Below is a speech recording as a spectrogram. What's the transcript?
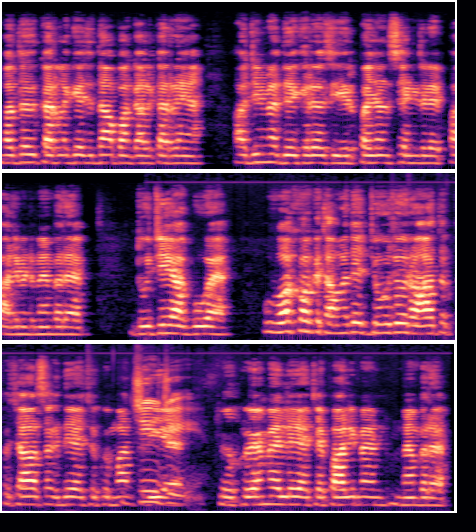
ਮਦਦ ਕਰਨ ਲੱਗੇ, ਜਿੱਦਾਂ ਆਪਾਂ ਗੱਲ ਕਰ ਰਹੇ ਹਾਂ। ਅੱਜ ਵੀ ਮੈਂ ਦੇਖ ਰਿਹਾ ਸੀ, ਹਰਭਜਨ ਸਿੰਘ ਜਿਹੜੇ ਪਾਰਲੀਮੈਂਟ ਮੈਂਬਰ ਹੈ ਦੂਜੇ ਆਗੂ ਹੈ। ਉਹ ਵੱਖ-ਵੱਖ ਥਾਵਾਂ ਤੇ ਜੋ ਜੋ ਰਾਹਤ ਪਹੁੰਚਾ ਸਕਦੇ ਆ ਚਾਹੇ ਕੋਈ ਮੰਤਰੀ ਹੈ ਚਾਹੇ ਕੋਈ ਐਮਐਲਏ ਹੈ ਚਾਹੇ ਪਾਰਲੀਮੈਂਟ ਮੈਂਬਰ ਹੈ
